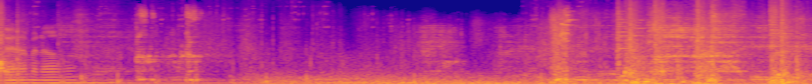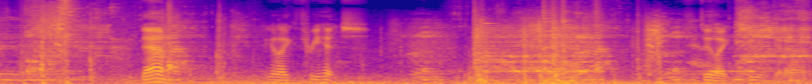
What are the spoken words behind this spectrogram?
stamina. Damn. I get like three hits. Do like two and get out.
